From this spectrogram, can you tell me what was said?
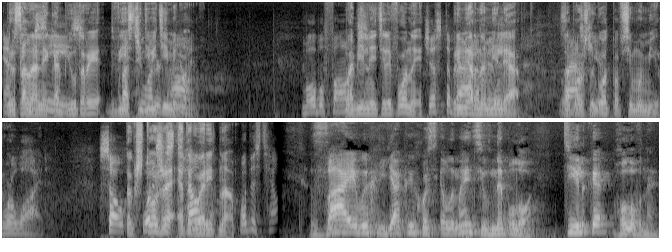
and Персональные PCs компьютеры about 209 209. миллионов. Mobile phones, Мобильные телефоны just about a примерно billion. миллиард. за last прошлый year год по всему миру. worldwide. So, Так what что does же this это tell говорит you? нам? What this tell- Зайвих якихось елементів не було. Тільки головне,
